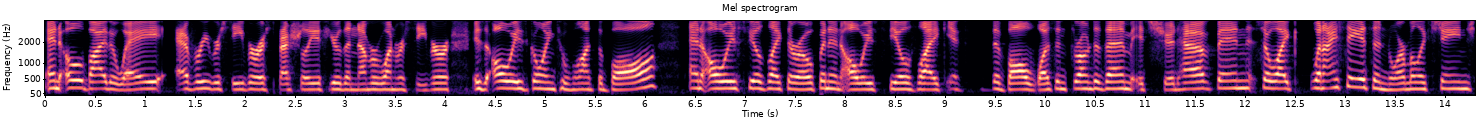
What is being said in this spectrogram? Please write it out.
And oh, by the way, every receiver, especially if you're the number one receiver, is always going to want the ball and always feels like they're open and always feels like if the ball wasn't thrown to them, it should have been. So, like, when I say it's a normal exchange,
